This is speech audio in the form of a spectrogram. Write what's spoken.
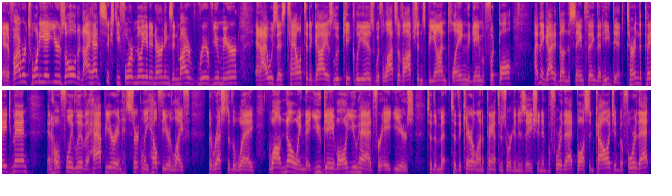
And if I were 28 years old and I had 64 million in earnings in my rearview mirror, and I was as talented a guy as Luke Kuechly is, with lots of options beyond playing the game of football, I think I'd have done the same thing that he did. Turn the page, man, and hopefully live a happier and certainly healthier life the rest of the way while knowing that you gave all you had for eight years to the to the Carolina Panthers organization. And before that, Boston College, and before that,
